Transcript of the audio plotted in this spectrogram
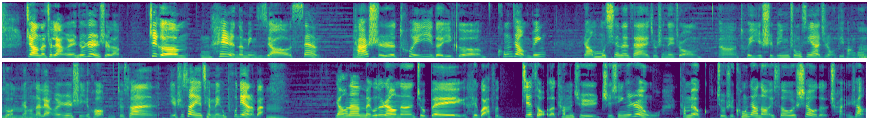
这样呢，这两个人就认识了。这个嗯，黑人的名字叫 Sam，他是退役的一个空降兵。然后目现在在就是那种嗯退役士兵中心啊这种地方工作。然后呢，两个人认识以后，就算也是算一个前面一个铺垫了吧。嗯。然后呢，美国队长呢就被黑寡妇接走了，他们去执行一个任务，他们要就是空降到一艘的船上。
